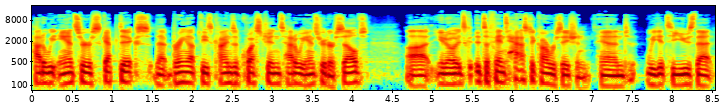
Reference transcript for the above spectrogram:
How do we answer skeptics that bring up these kinds of questions? How do we answer it ourselves? Uh, you know, it's it's a fantastic conversation, and we get to use that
